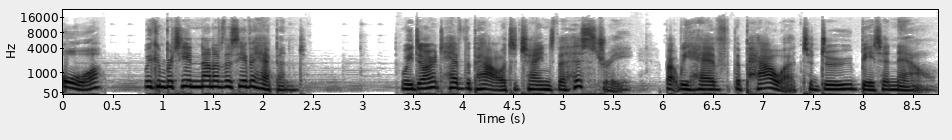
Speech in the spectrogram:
or we can pretend none of this ever happened. We don't have the power to change the history, but we have the power to do better now.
